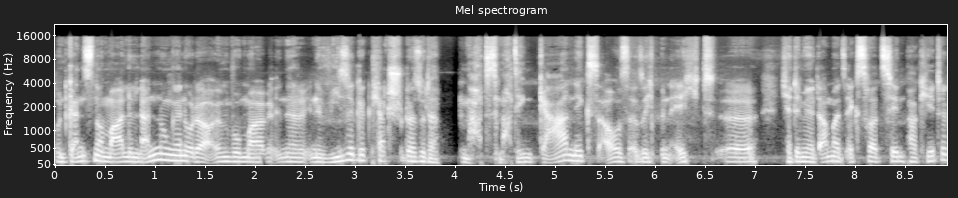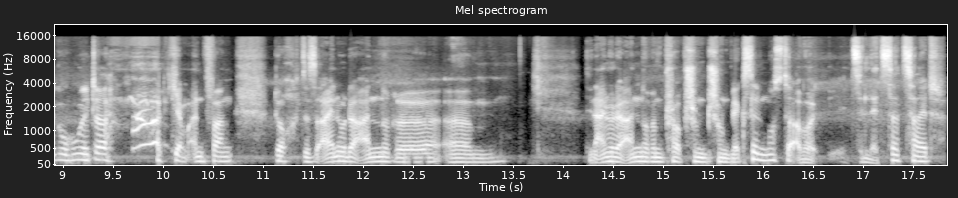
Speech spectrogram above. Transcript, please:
und ganz normale Landungen oder irgendwo mal in eine, in eine Wiese geklatscht oder so, da macht das macht den gar nichts aus. Also ich bin echt, äh, ich hatte mir damals extra zehn Pakete geholt, da weil ich am Anfang doch das ein oder andere ähm, den ein oder anderen Prop schon, schon wechseln musste, aber jetzt in letzter Zeit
